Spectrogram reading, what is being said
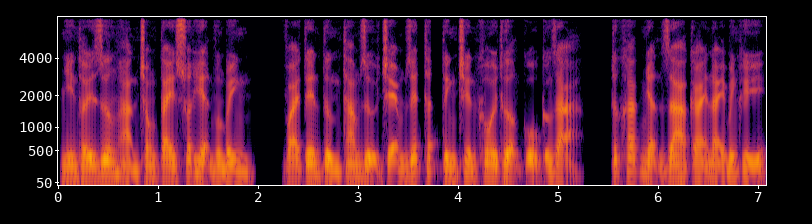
Nhìn thấy Dương Hàn trong tay xuất hiện vương binh, vài tên từng tham dự chém giết thất tinh chiến khôi thượng cổ cường giả, tức khắc nhận ra cái này binh khí.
